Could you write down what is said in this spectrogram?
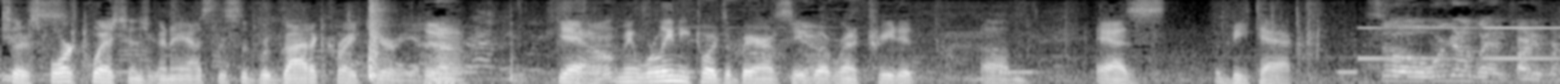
So there's four questions you're going to ask. This is Brugada criteria. Yeah. Yeah. You know? I mean, we're leaning towards a aberrancy, Yeah. but we're going to treat it um, as V-tach. So we're gonna go ahead and cardioverter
